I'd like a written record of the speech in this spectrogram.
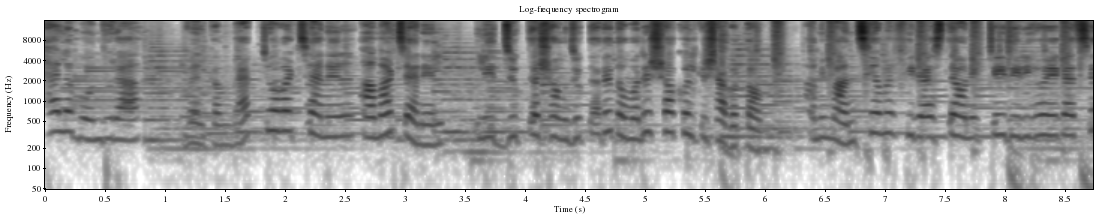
হ্যালো বন্ধুরা welcome back to our channel আমার চ্যানেল লিজ্জুক্ত সংযুক্তাতে তোমাদের সকলকে স্বাগতম। আমি মানছি আমার ফিরে আসতে অনেকটাই দেরি হয়ে গেছে।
